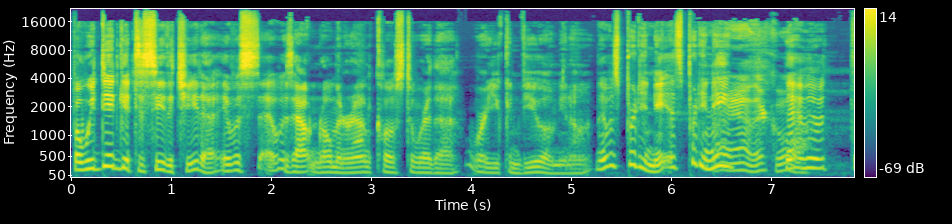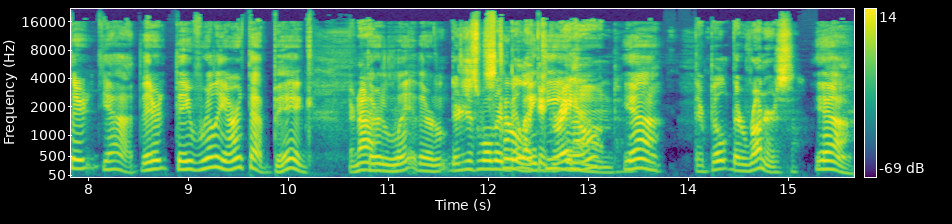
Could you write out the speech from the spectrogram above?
But we did get to see the cheetah. It was it was out and roaming around close to where the where you can view them, you know. It was pretty neat. It's pretty Oh, neat. yeah, they're cool. They, I mean, they're yeah, they're they really aren't that big. They're not. They're They're, they're just well, they're built like a lanky, you know? greyhound. Yeah. They're built. They're runners. Yeah.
